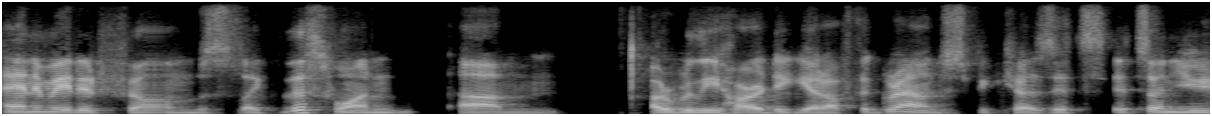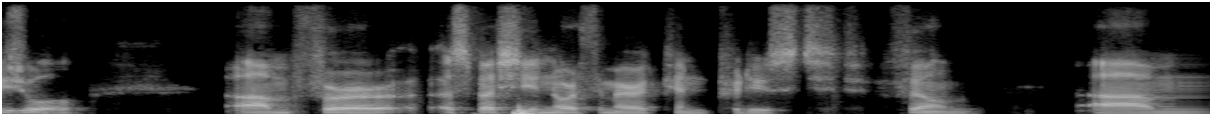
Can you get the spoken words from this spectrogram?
animated films like this one um, are really hard to get off the ground just because it's it's unusual um, for especially a North American produced film um,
